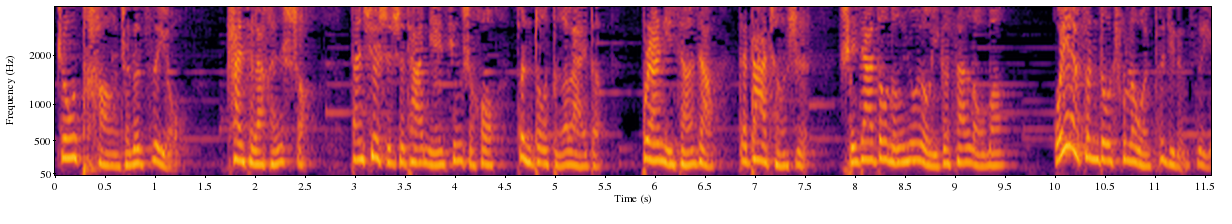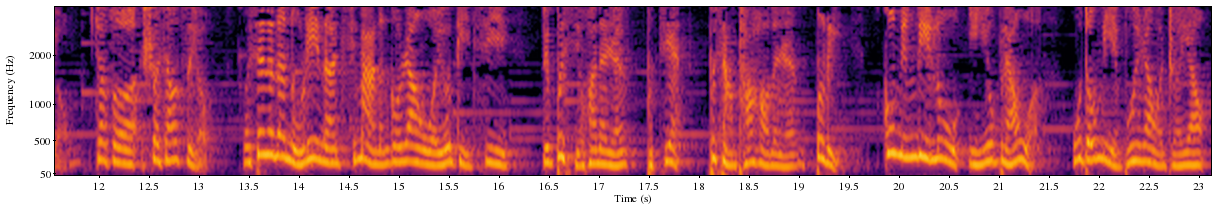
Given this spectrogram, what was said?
这种躺着的自由看起来很爽，但确实是她年轻时候奋斗得来的。不然你想想，在大城市，谁家都能拥有一个三楼吗？我也奋斗出了我自己的自由。叫做社交自由。我现在的努力呢，起码能够让我有底气对不喜欢的人不见，不想讨好的人不理。功名利禄引诱不了我，五斗米也不会让我折腰。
